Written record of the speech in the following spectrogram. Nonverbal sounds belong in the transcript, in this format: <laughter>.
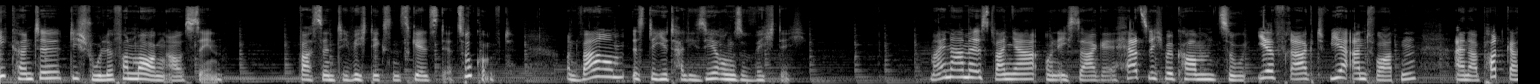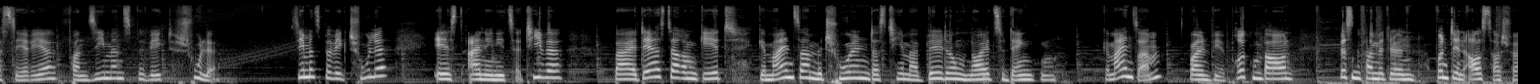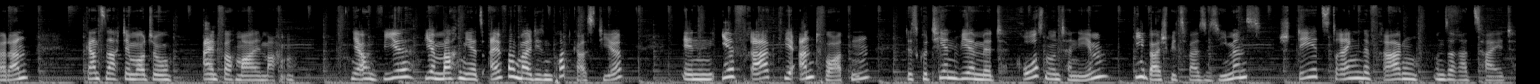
Wie könnte die Schule von morgen aussehen? Was sind die wichtigsten Skills der Zukunft? Und warum ist Digitalisierung so wichtig? Mein Name ist Vanja und ich sage herzlich willkommen zu Ihr fragt, wir antworten, einer Podcast-Serie von Siemens Bewegt Schule. Siemens Bewegt Schule ist eine Initiative, bei der es darum geht, gemeinsam mit Schulen das Thema Bildung neu zu denken. Gemeinsam wollen wir Brücken bauen, Wissen vermitteln und den Austausch fördern, ganz nach dem Motto einfach mal machen. Ja, und wir, wir machen jetzt einfach mal diesen Podcast hier. In Ihr fragt, wir antworten diskutieren wir mit großen Unternehmen, wie beispielsweise Siemens, stets drängende Fragen unserer Zeit.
